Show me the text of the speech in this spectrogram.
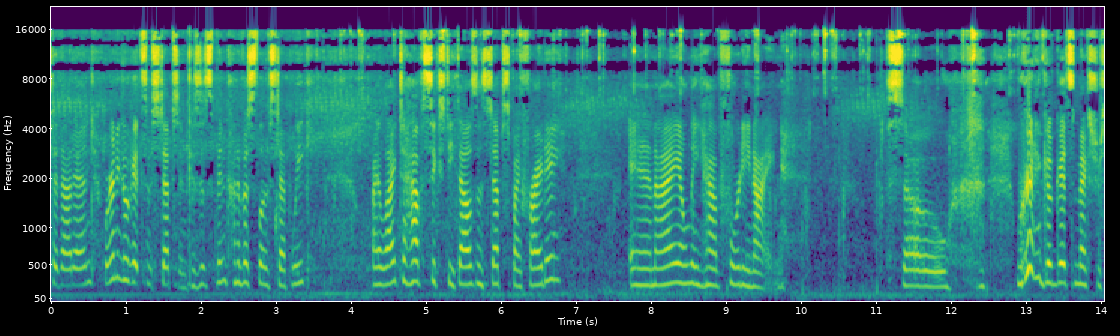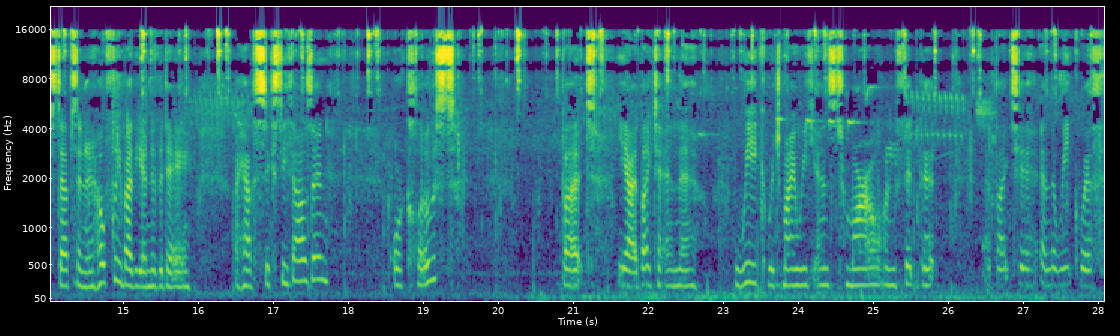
to that end, we're to go get some steps in because it's been kind of a slow step week. I like to have 60,000 steps by Friday, and I only have 49. So we're gonna go get some extra steps in and hopefully by the end of the day, I have 60,000 or close. But yeah, I'd like to end the week, which my week ends tomorrow on Fitbit. I'd like to end the week with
